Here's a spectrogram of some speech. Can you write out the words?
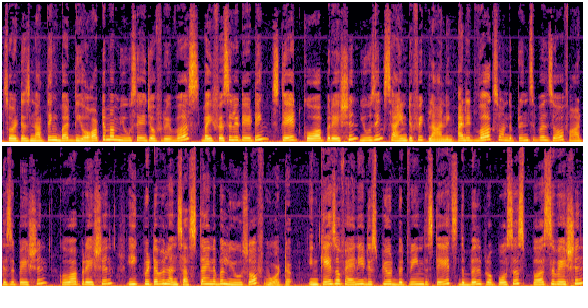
So it is nothing but the optimum usage of rivers by facilitating state cooperation using scientific planning. And it works on the principles of participation, cooperation, equitable and sustainable use of water. In case of any dispute between the states, the bill proposes persuasion,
